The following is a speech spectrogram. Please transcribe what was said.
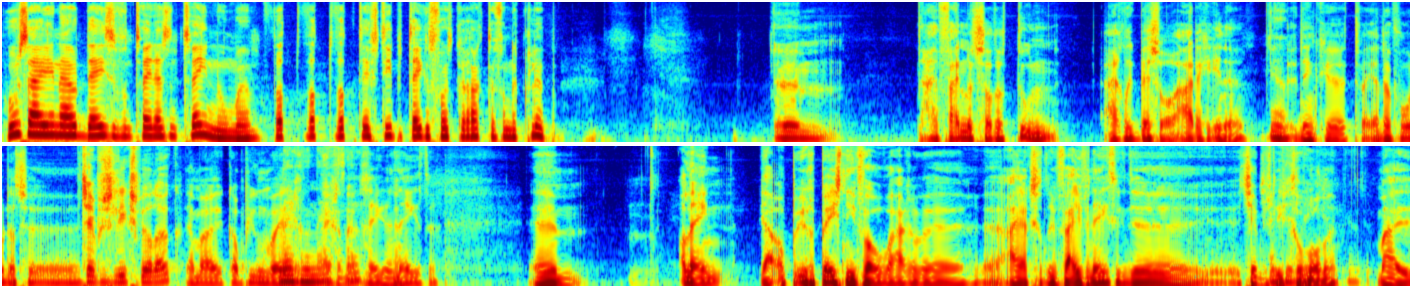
Hoe zou je nou deze van 2002 noemen? Wat, wat, wat heeft die betekend voor het karakter van de club? Ehm nou, Feyenoord zat er toen eigenlijk best wel aardig in, hè? Ja. Ik denk eh, twee jaar daarvoor dat ze... Champions League speelde ook. Ja, maar kampioen werd 99. 99. Ehm, alleen, ja, op Europees niveau waren we... eh, Ajax had in 95 de Champions, League League, gewonnen. Maar eh,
